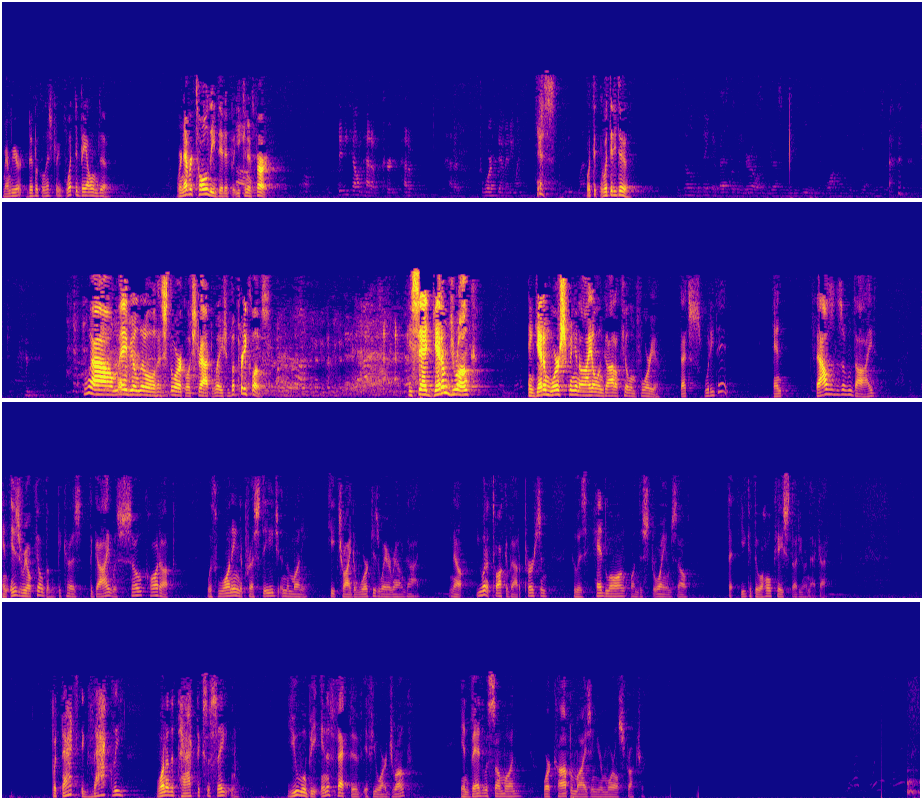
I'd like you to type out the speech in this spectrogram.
Remember your biblical history? What did Balaam do? We're never told he did it, but you can infer it. Didn't he tell them how to, how to, how to thwart them anyway? Yes. What did, what did he do? Well, maybe a little historical extrapolation, but pretty close. He said, Get them drunk and get them worshiping an idol, and God will kill them for you. That's what he did. And thousands of them died. And Israel killed them because the guy was so caught up with wanting the prestige and the money, he tried to work his way around God. Now, you want to talk about a person who is headlong on destroying himself. That you could do a whole case study on that guy. But that's exactly one of the tactics of Satan. You will be ineffective if you are drunk, in bed with someone, or compromising your moral structure.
